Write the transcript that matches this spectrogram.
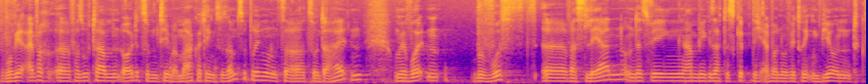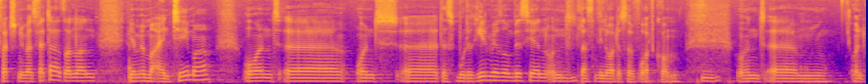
Wo wir einfach äh, versucht haben, Leute zum Thema Marketing zusammenzubringen und uns da zu unterhalten. Und wir wollten bewusst äh, was lernen und deswegen haben wir gesagt, es gibt nicht einfach nur, wir trinken Bier und quatschen über das Wetter, sondern wir haben immer ein Thema und, äh, und äh, das moderieren wir so ein bisschen und mhm. lassen die Leute zu Wort kommen. Mhm. Und, ähm, und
